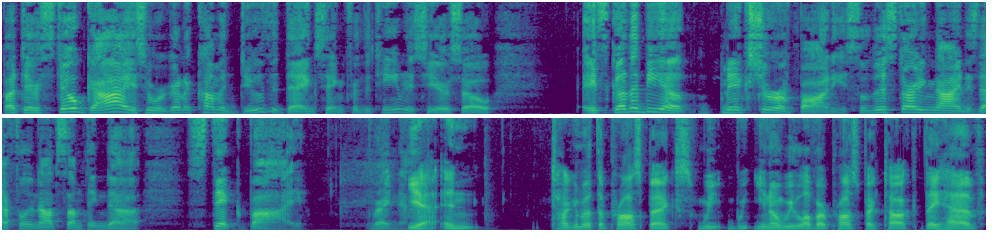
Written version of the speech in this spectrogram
But there's still guys who are going to come and do the dang thing for the team this year. So it's going to be a mixture of bodies. So this starting nine is definitely not something to stick by right now. Yeah, and talking about the prospects, we, we you know we love our prospect talk. They have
